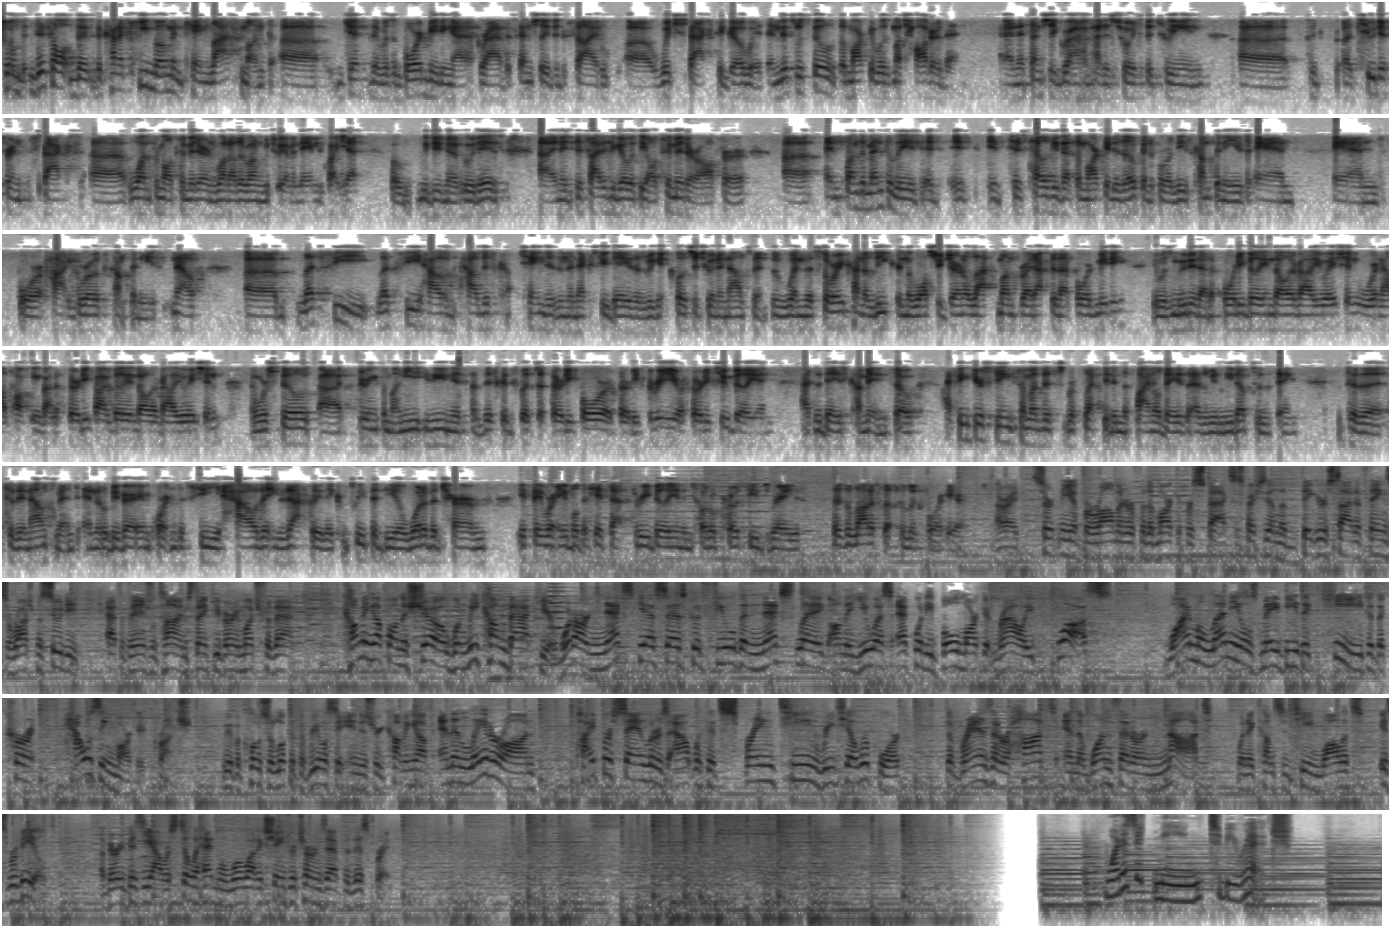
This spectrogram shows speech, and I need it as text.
So this all the, the kind of key moment came last month. Uh, just there was a board meeting at Grab essentially to decide uh, which SPAC to go with, and this was still the market was much hotter then, and essentially Grab had his choice between uh, uh, two different SPACs, uh, one from Altimeter and one other one which we haven't named quite yet, but we do know who it is, uh, and it decided to go with the Altimeter offer. And fundamentally, it, it, it just tells you that the market is open for these companies and and for high growth companies. Now, uh, let's see let's see how how this changes in the next few days as we get closer to an announcement. When the story kind of leaked in the Wall Street Journal last month, right after that board meeting, it was mooted at a forty billion dollar valuation. We're now talking about a thirty five billion dollar valuation, and we're still uh, hearing some uneasiness that this could slip to thirty four or thirty three or thirty two billion as the days come in. So I think you're seeing some of this reflected in the final days as we lead up to the thing to the to the announcement, and it'll be very important to see how they exactly they complete the deal. What are the terms? If they were able to hit that three billion in total proceeds raised, there's a lot of stuff to look for here. All right, certainly a barometer for the market for SPACs, especially on the bigger side of things. Arash Massoudi at the Financial Times, thank you very much for that. Coming up on the show, when we come back here, what our next guest says could fuel the next leg on the U.S. equity bull market rally, plus why millennials may be the key to the current housing market crunch. We have a closer look at the real estate industry coming up. And then later on, Piper Sandler is out with its spring teen retail report. The brands that are hot and the ones that are not when it comes to teen wallets It's revealed. A very busy hour still ahead when Worldwide Exchange returns after this break. What does it mean to be rich?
